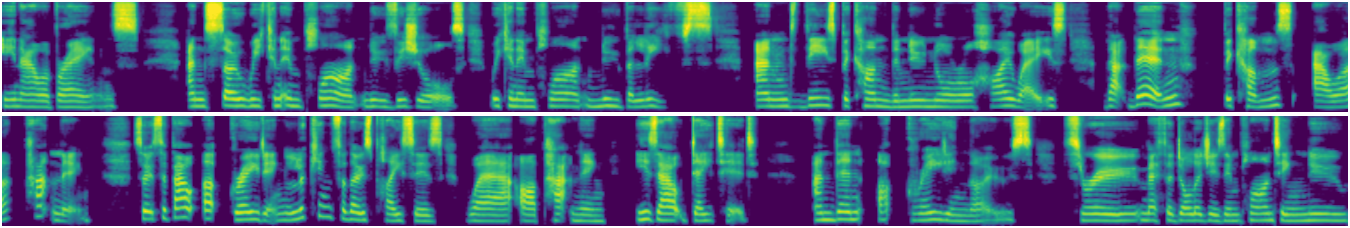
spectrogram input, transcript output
in our brains. And so we can implant new visuals, we can implant new beliefs, and these become the new neural highways that then becomes our patterning. So it's about upgrading, looking for those places where our patterning is outdated, and then upgrading those through methodologies, implanting new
